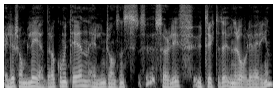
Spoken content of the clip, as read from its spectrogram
Eller som leder av komiteen, Ellen Johnson Sirleaf, uttrykte det under overleveringen,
